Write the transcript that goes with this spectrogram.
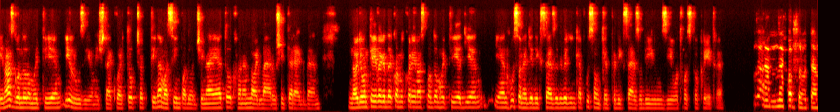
én azt gondolom, hogy ti ilyen illúzionisták vagytok, csak ti nem a színpadon csináljátok, hanem nagyvárosi terekben. Nagyon tévedek, amikor én azt mondom, hogy ti egy ilyen, ilyen 21. századi, vagy inkább 22. századi illúziót hoztok létre. Nem, nem abszolút nem,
